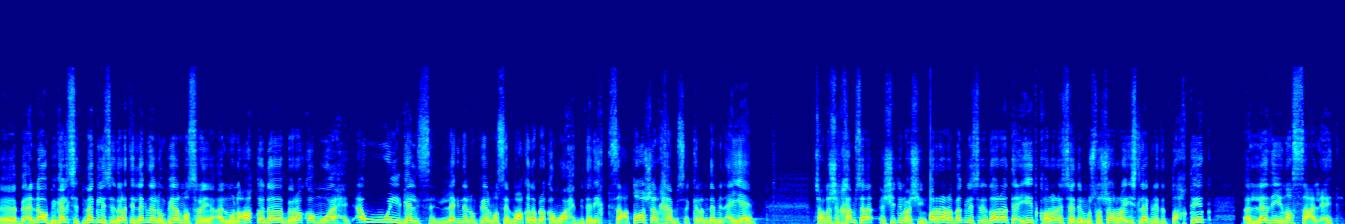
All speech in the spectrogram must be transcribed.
آه، بأنه بجلسة مجلس إدارة اللجنة الأولمبية المصرية المنعقدة برقم واحد أول جلسة للجنة الأولمبية المصرية المنعقدة برقم واحد بتاريخ 19 5 الكلام ده من أيام. 19 5 2022 قرر مجلس الإدارة تأييد قرار السيد المستشار رئيس لجنة التحقيق الذي نص على الآتي.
